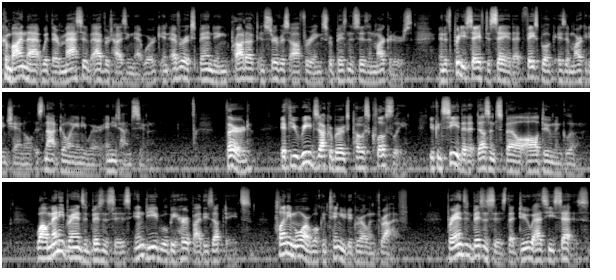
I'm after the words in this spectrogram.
Combine that with their massive advertising network and ever expanding product and service offerings for businesses and marketers, and it's pretty safe to say that Facebook as a marketing channel is not going anywhere anytime soon. Third, if you read Zuckerberg's post closely, you can see that it doesn't spell all doom and gloom. While many brands and businesses indeed will be hurt by these updates, plenty more will continue to grow and thrive. Brands and businesses that do as he says,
